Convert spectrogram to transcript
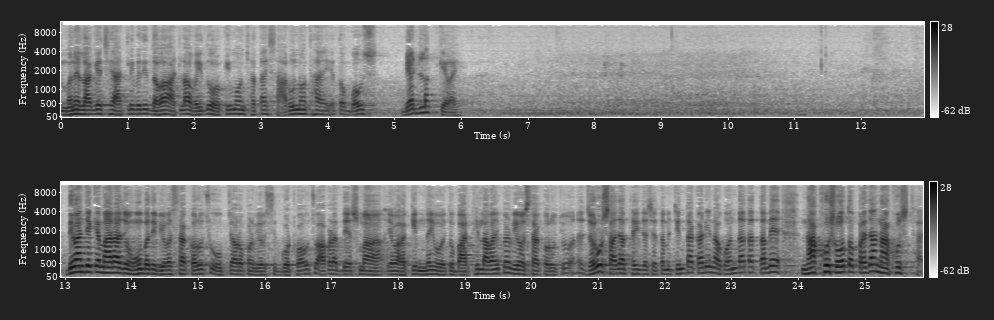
મને લાગે છે આટલી બધી દવા, આટલા વૈદો હકીમો છતાંય સારું ન થાય. એ તો બહુ બેડ લક કહેવાય. દિવાનજી કે મહારાજ, હું બધી વ્યવસ્થા કરું છું, ઉપચારો પણ વ્યવસ્થિત ગોઠવાઉં છું. આપણા દેશમાં એવા હકીમ નહીં હોય તો બહારથી લાવવાની પણ વ્યવસ્થા કરું છું અને જરૂર સાજા થઈ જશે. તમે ચિંતા કાઢી નાખો. અંદાતા તમે નાખુશ હો તો પ્રજા નાખુશ થાય.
